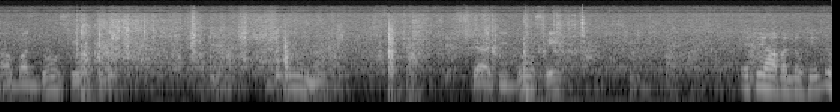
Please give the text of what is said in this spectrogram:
Abad dosi. Una. Kaya di dosi. Ito yung habang daw ito.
